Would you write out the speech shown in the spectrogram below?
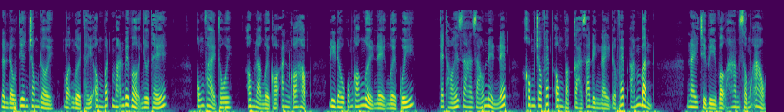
Lần đầu tiên trong đời, Mọi người thấy ông bất mãn với vợ như thế. Cũng phải thôi, Ông là người có ăn có học, Đi đâu cũng có người nể người quý. Cái thói gia giáo nền nếp Không cho phép ông và cả gia đình này được phép ám bẩn. Nay chỉ vì vợ ham sống ảo,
